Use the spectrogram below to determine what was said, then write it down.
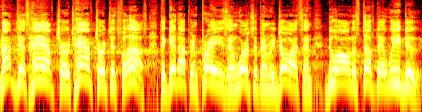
Not just have church, have church is for us to get up and praise and worship and rejoice and do all the stuff that we do.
